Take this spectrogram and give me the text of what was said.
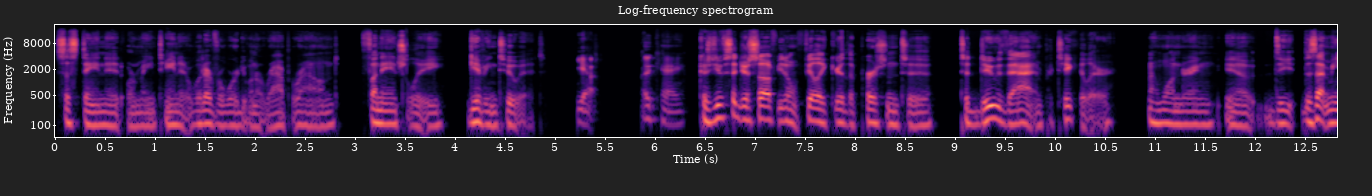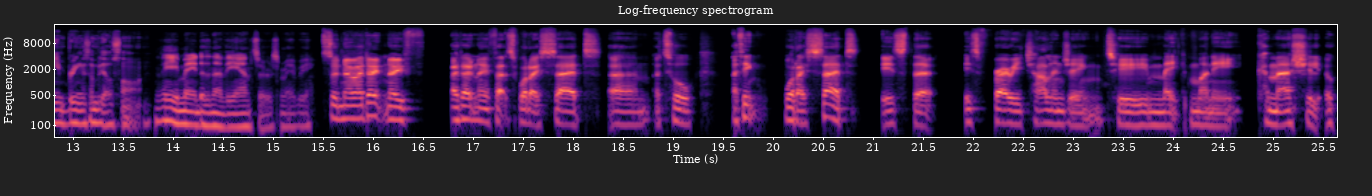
sustain it or maintain it or whatever word you want to wrap around financially giving to it. Yeah. Okay. Because you've said yourself you don't feel like you're the person to to do that in particular. I'm wondering, you know, do, does that mean bringing somebody else on? I think May doesn't have the answers, maybe. So no, I don't know if I don't know if that's what I said um, at all. I think what I said is that it's very challenging to make money commercially or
